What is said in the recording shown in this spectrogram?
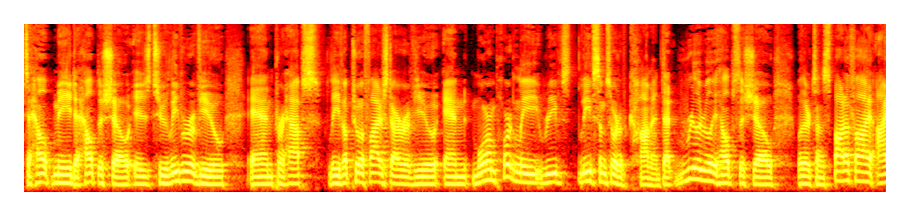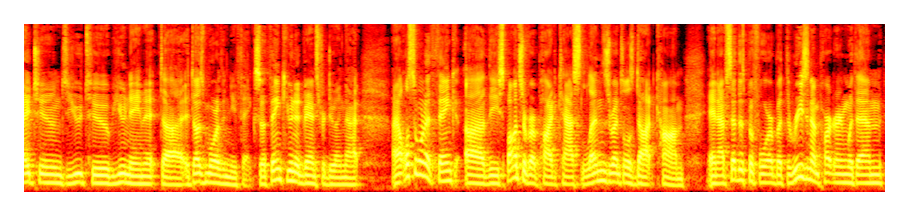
to help me, to help the show, is to leave a review and perhaps leave up to a five star review. And more importantly, leave, some sort of comment. That really, really helps the show, whether it's on Spotify, iTunes, YouTube, you name it. Uh, it does more than you think. So thank you in advance for doing that. I also want to thank uh, the sponsor of our podcast, lensrentals.com. And I've said this before, but the reason I'm partnering with them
